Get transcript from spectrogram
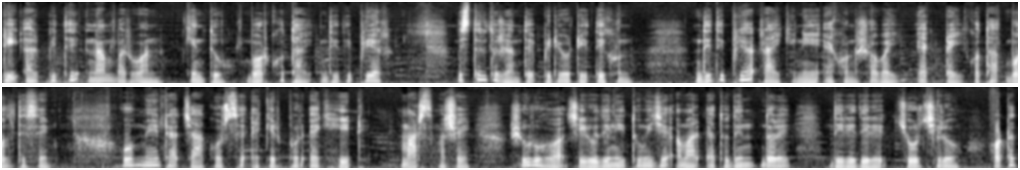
টিআরপিতে নাম্বার ওয়ান, কিন্তু বর কোথায় দিদিপ্রিয়ার বিস্তারিত জানতে ভিডিওটি দেখুন। দিদিপ্রিয়া রায়কে নিয়ে এখন সবাই একটাই কথা বলতেছে, ও মেয়েটা যা করছে একের পর এক হিট। মার্চ মাসে শুরু হওয়া চিরদিনই তুমি যে আমার এতদিন ধরে ধীরে ধীরে চড়ছিল হঠাৎ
